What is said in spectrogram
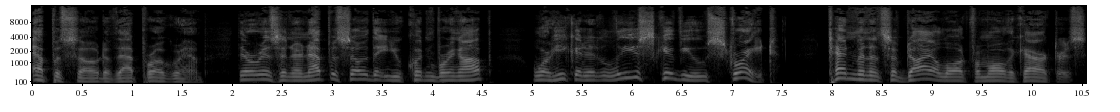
episode of that program. There isn't an episode that you couldn't bring up where he could at least give you straight 10 minutes of dialogue from all the characters.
